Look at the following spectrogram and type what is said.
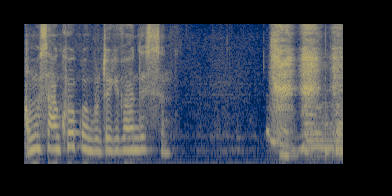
Ama sen korkma burada güvendesin.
